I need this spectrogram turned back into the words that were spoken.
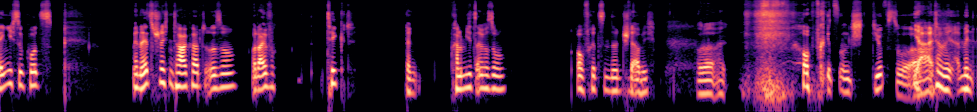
denke ich so kurz, wenn er jetzt einen schlechten Tag hat oder so, oder einfach tickt, dann kann er mich jetzt einfach so aufritzen, dann sterbe ich. Oder halt aufritzen und stirbst du. Ja, Ah. Alter, mit, mit,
